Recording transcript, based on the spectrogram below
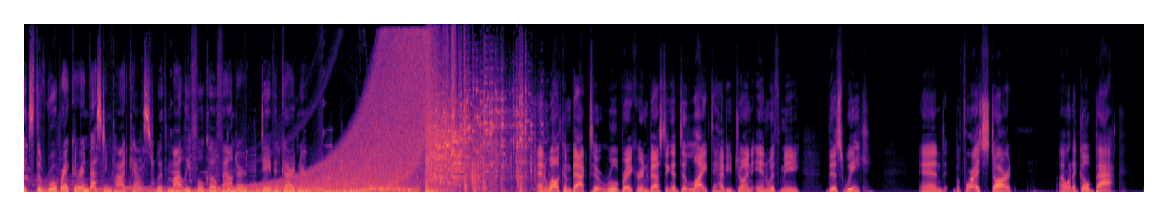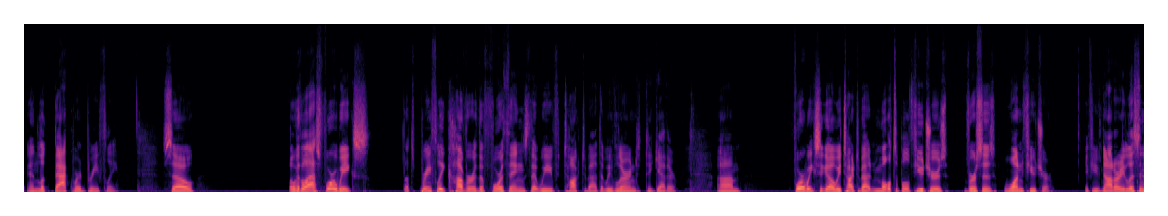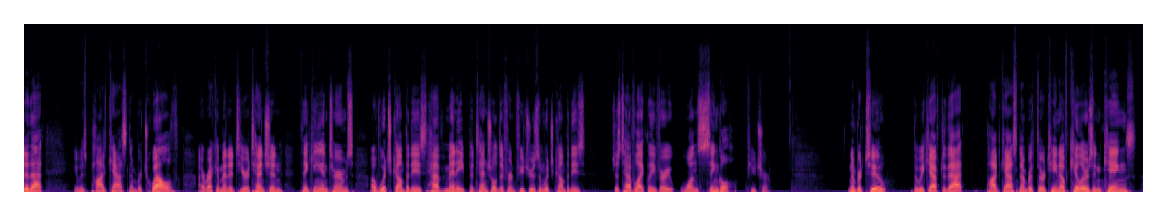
It's the Rule Breaker Investing Podcast with Motley Fool co founder David Gardner. And welcome back to Rule Breaker Investing. A delight to have you join in with me this week. And before I start, I want to go back and look backward briefly. So, over the last four weeks, let's briefly cover the four things that we've talked about, that we've learned together. Um, four weeks ago, we talked about multiple futures versus one future. If you've not already listened to that, it was podcast number 12. I recommend it to your attention, thinking in terms of which companies have many potential different futures and which companies just have likely very one single future. Number two, the week after that, podcast number 13 of Killers and Kings,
